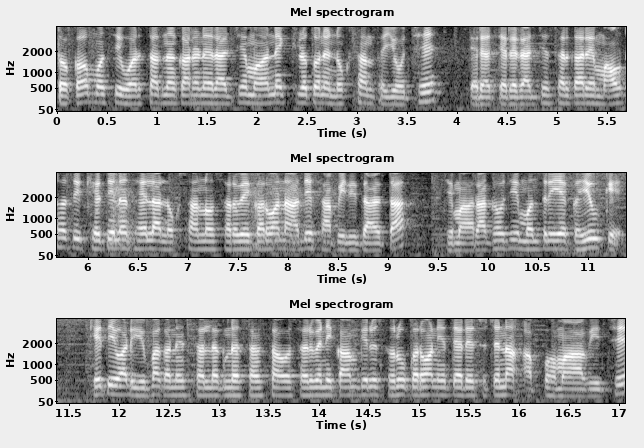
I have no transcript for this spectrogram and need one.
તો કમોસમી વરસાદના કારણે રાજ્યમાં અનેક ખેડૂતોને નુકસાન થયું છે. ત્યારે અત્યારે રાજ્ય સરકારે માવઠાથી ખેતીને થયેલા નુકસાનનો સર્વે કરવાના આદેશ આપી દીધા હતા. જેમાં રાઘવજી મંત્રીએ કહ્યું કે ખેતીવાડી વિભાગ અને સંલગ્ન સંસ્થાઓ સર્વેની કામગીરી શરૂ કરવાની અત્યારે સૂચના આપવામાં આવી છે.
